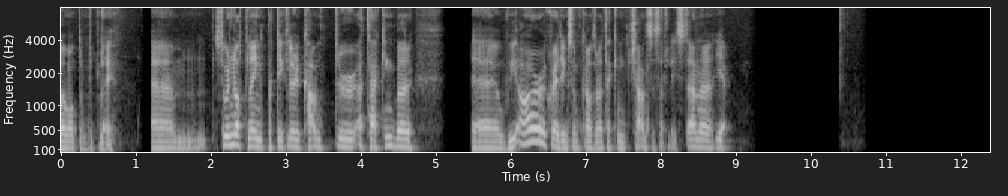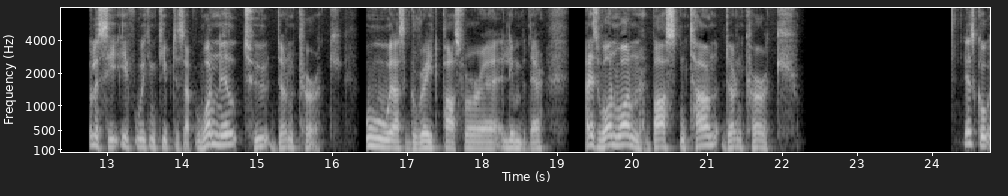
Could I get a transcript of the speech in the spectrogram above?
I want them to play. Um, so we're not playing particular counter attacking, but uh, we are creating some counter-attacking chances at least. And uh, yeah. So let's see if we can keep this up. 1-0 to Dunkirk. Ooh, that's a great pass for uh, Limb there. And it's 1-1, Boston Town, Dunkirk. Let's go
